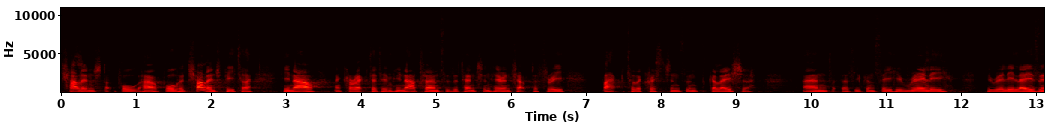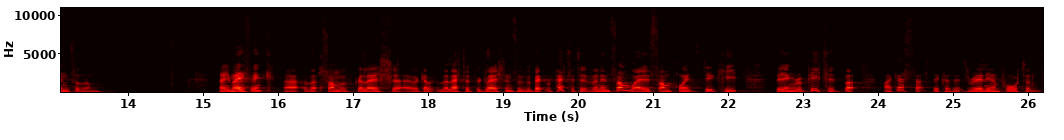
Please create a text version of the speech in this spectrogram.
challenged Paul, how Paul had challenged Peter, he now, and corrected him, he now turns his attention here in chapter 3 back to the Christians in Galatia. And as you can see, he really, he really lays into them. Now, you may think uh, that some of Galatia, uh, the letter to the Galatians is a bit repetitive, and in some ways, some points do keep being repeated, but I guess that's because it's really important.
